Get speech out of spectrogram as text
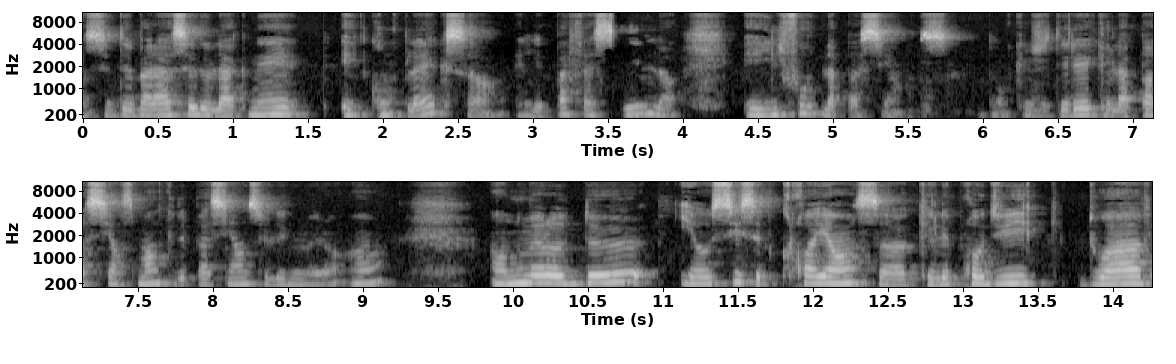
se débarrasser de l'acné est complexe, elle n'est pas facile et il faut de la patience. Donc, je dirais que la patience, manque de patience, c'est le numéro un. En numéro deux, il y a aussi cette croyance que les produits doivent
